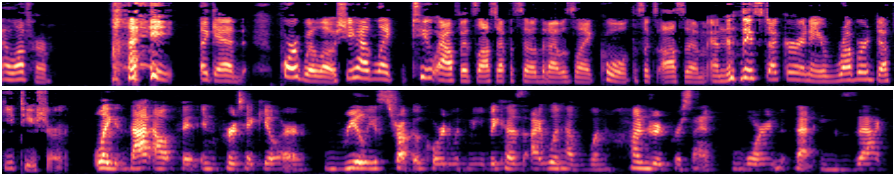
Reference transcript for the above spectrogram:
I love her. I again, poor Willow. She had like two outfits last episode that I was like, cool, this looks awesome. And then they stuck her in a rubber ducky t shirt. Like that outfit in particular really struck a chord with me because I would have 100% worn that exact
